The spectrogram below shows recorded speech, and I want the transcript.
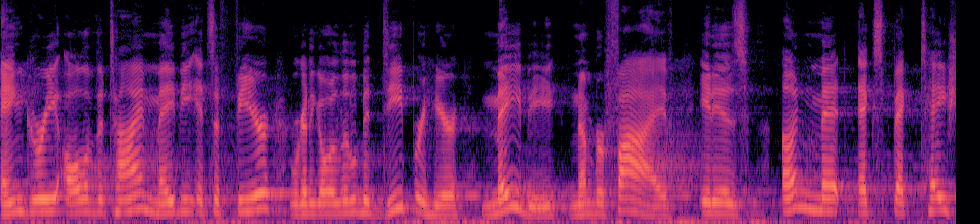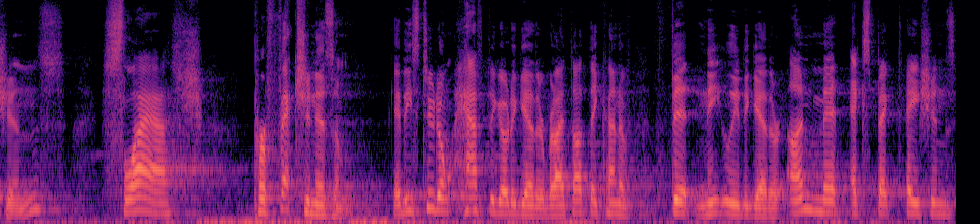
angry all of the time? Maybe it's a fear. We're going to go a little bit deeper here. Maybe, number five, it is unmet expectations slash perfectionism. Okay, these two don't have to go together, but I thought they kind of fit neatly together unmet expectations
